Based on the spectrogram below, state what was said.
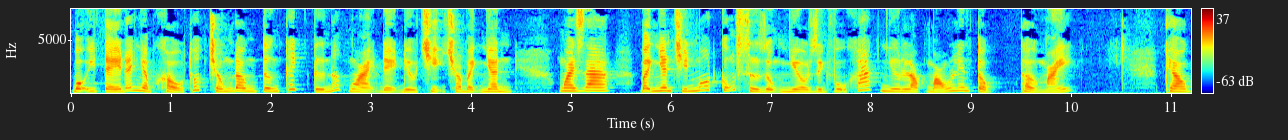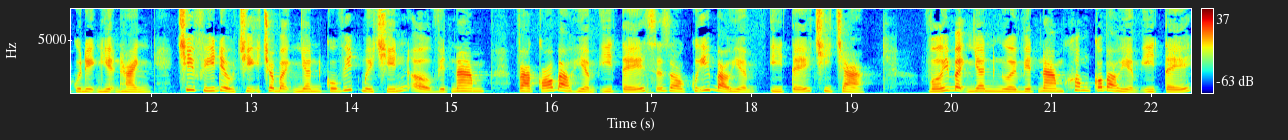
Bộ Y tế đã nhập khẩu thuốc chống đông tương thích từ nước ngoài để điều trị cho bệnh nhân. Ngoài ra, bệnh nhân 91 cũng sử dụng nhiều dịch vụ khác như lọc máu liên tục, thở máy. Theo quy định hiện hành, chi phí điều trị cho bệnh nhân COVID-19 ở Việt Nam và có bảo hiểm y tế sẽ do Quỹ Bảo hiểm Y tế chi trả. Với bệnh nhân người Việt Nam không có bảo hiểm y tế,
